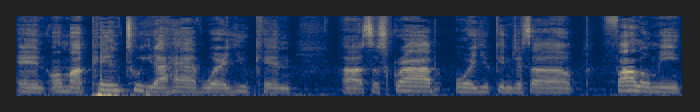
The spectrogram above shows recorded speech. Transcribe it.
And on my pinned tweet, I have where you can uh, subscribe or you can just uh, follow me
